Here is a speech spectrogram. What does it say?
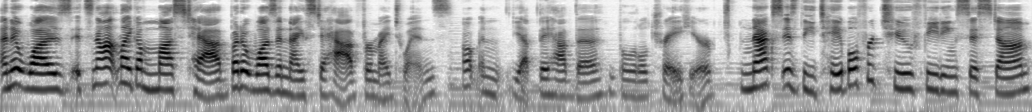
And it was, it's not like a must have, but it was a nice to have for my twins. Oh, and yep, they have the, the little tray here. Next is the table for two feeding system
